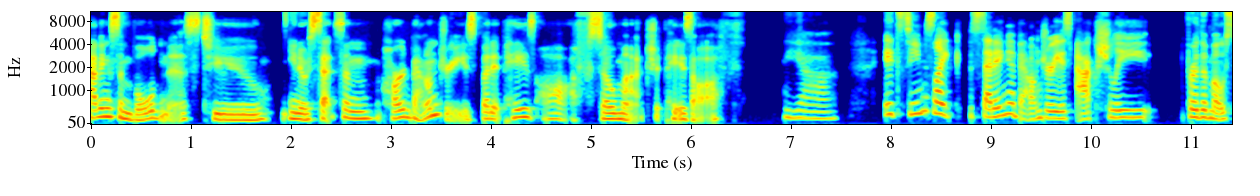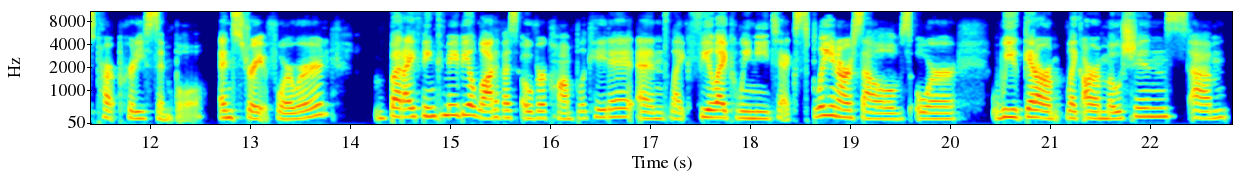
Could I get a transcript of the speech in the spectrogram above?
having some boldness to, you know, set some hard boundaries, but it pays off so much. It pays off. Yeah. It seems like setting a boundary is actually for the most part pretty simple and straightforward but i think maybe a lot of us overcomplicate it and like feel like we need to explain ourselves or we get our like our emotions um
